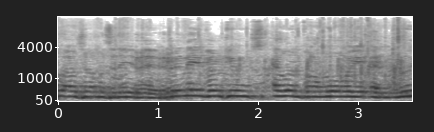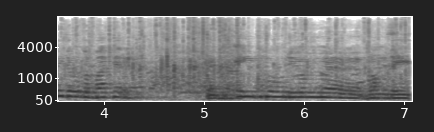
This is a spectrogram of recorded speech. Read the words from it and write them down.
Applaus dames en heren. René van Giels, Ellen van Looy en Ludo de Bakker. Het één podium van deze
